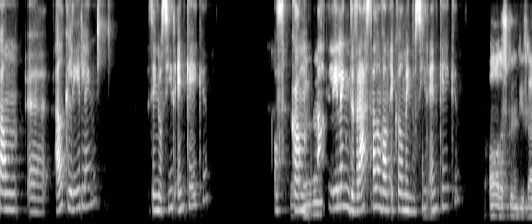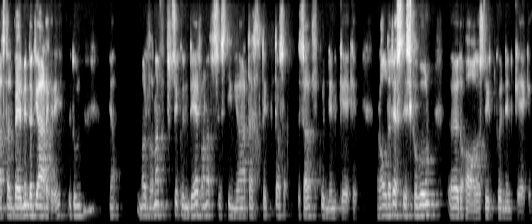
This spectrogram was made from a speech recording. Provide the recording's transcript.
Kan uh, elke leerling zijn dossier inkijken? Of kan uh, elke leerling de vraag stellen van ik wil mijn dossier inkijken? Ouders kunnen die vraag stellen bij minderjarigen. Hè? Bedoel, mhm. ja. Maar vanaf secundair, vanaf 16 jaar, dacht ik dat ze zelf kunnen inkijken. Maar al de rest is gewoon uh, de ouders die kunnen inkijken.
